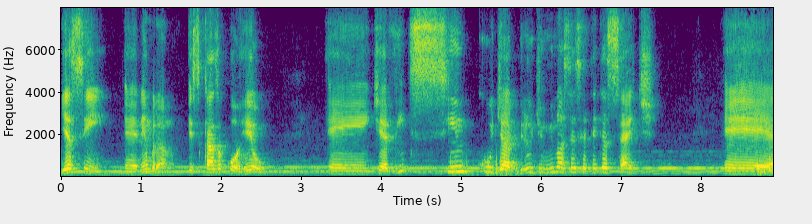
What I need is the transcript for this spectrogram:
E assim, é, lembrando, esse caso ocorreu em dia 25 de abril de 1977. É,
